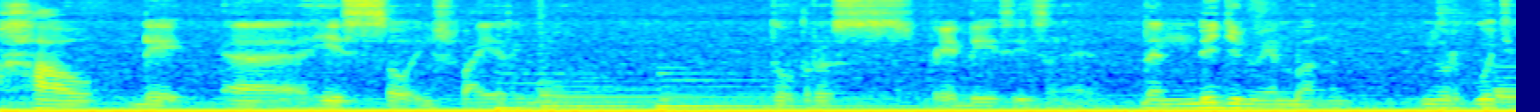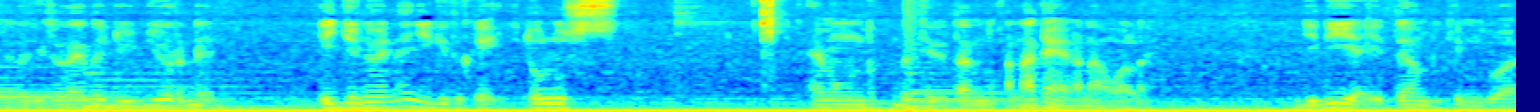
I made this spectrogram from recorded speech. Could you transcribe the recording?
how they uh, he's so inspiring tuh terus pede sih sengaja dan dia genuine banget. Menurut gue cerita cerita itu jujur dan ya genuine aja gitu kayak tulus emang untuk bercerita untuk anaknya kan awalnya. Jadi ya itu yang bikin gue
